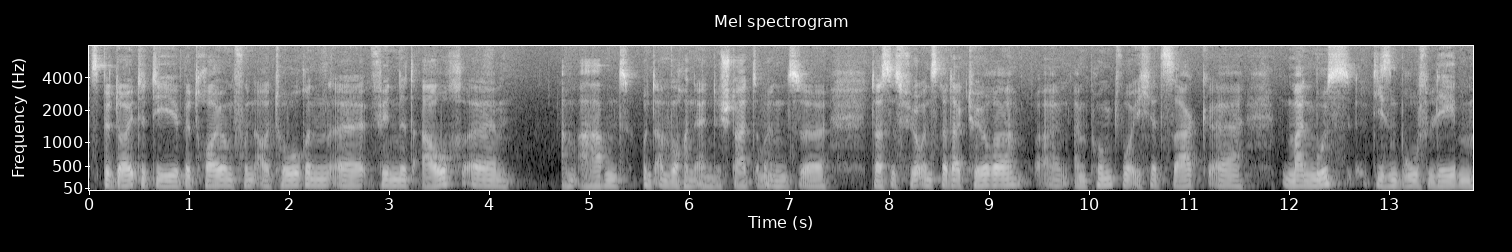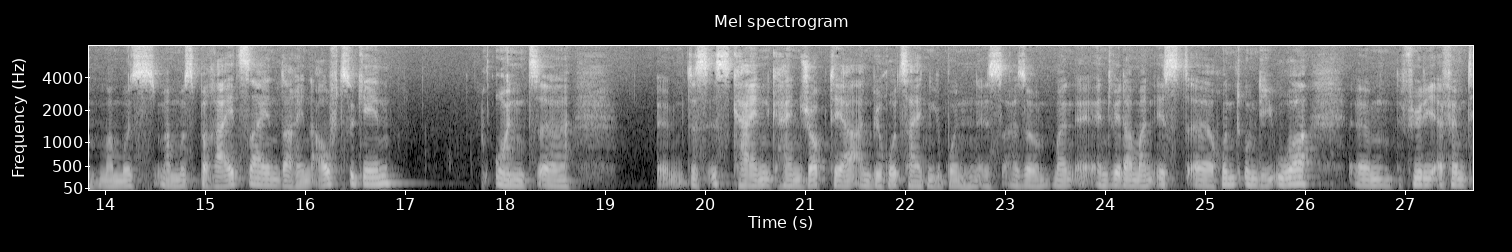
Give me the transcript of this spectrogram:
Das bedeutet, die Betreuung von Autoren äh, findet auch äh, am Abend und am Wochenende statt. Und äh, das ist für uns Redakteure ein, ein Punkt, wo ich jetzt sage, äh, man muss diesen Beruf leben, man muss, man muss bereit sein, darin aufzugehen. Und äh, das ist kein, kein Job, der an Bürozeiten gebunden ist. Also man, entweder man ist äh, rund um die Uhr ähm, für die FMT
